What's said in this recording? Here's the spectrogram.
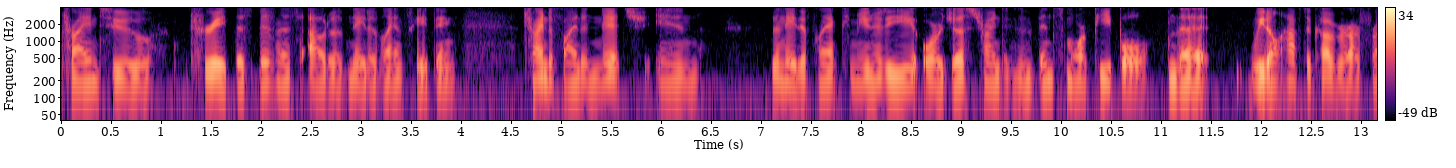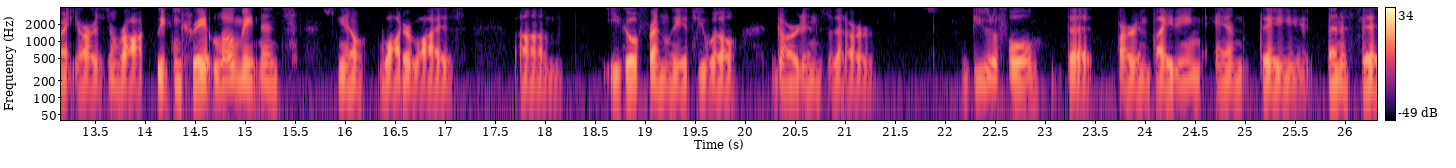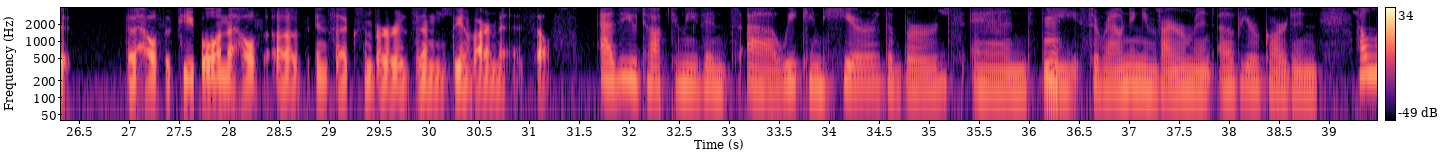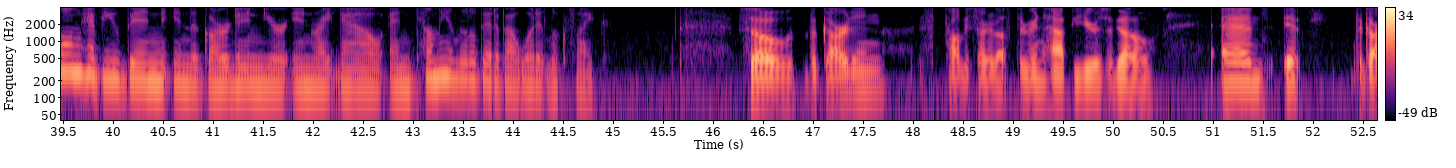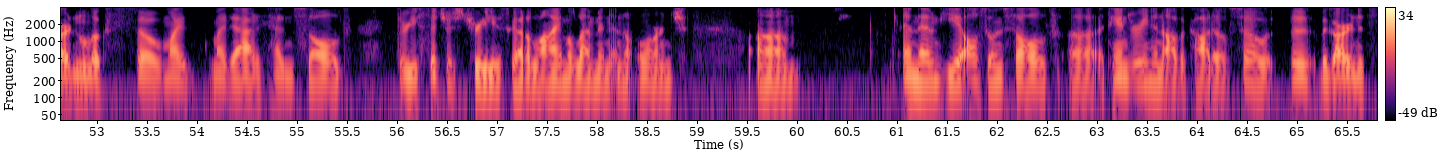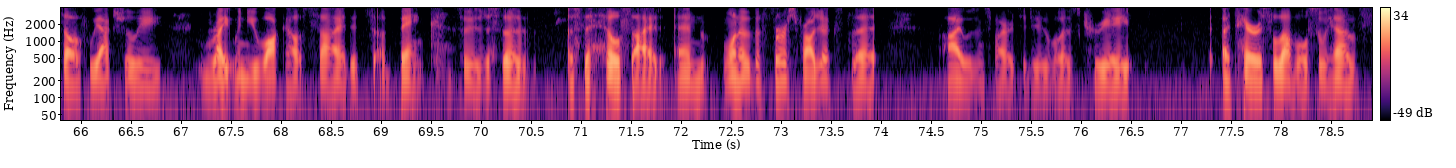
trying to create this business out of native landscaping, trying to find a niche in the native plant community or just trying to convince more people that we don't have to cover our front yards in rock. We can create low maintenance, you know, water wise, um, eco friendly, if you will gardens that are beautiful, that are inviting, and they benefit the health of people and the health of insects and birds and the environment itself. As you talk to me, Vince, uh, we can hear the birds and the mm. surrounding environment of your garden. How long have you been in the garden you're in right now? And tell me a little bit about what it looks like. So, the garden probably started about three and a half years ago. And if the garden looks so, my, my dad had installed three citrus trees got a lime, a lemon, and an orange. Um, and then he also installed uh, a tangerine and avocado. So the the garden itself, we actually right when you walk outside, it's a bank. So it's just a just a hillside. And one of the first projects that I was inspired to do was create a terrace level. So we have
